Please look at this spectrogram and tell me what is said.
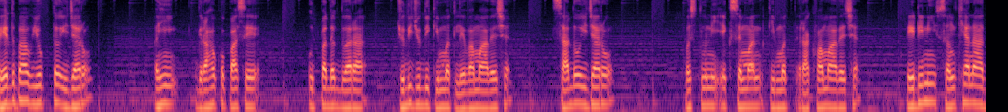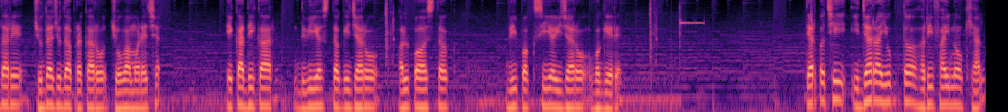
ભેદભાવયુક્ત ઇજારો અહીં ગ્રાહકો પાસે ઉત્પાદક દ્વારા જુદી જુદી કિંમત લેવામાં આવે છે. સાદો ઇજારો વસ્તુની એક સમાન કિંમત રાખવામાં આવે છે. પેઢીની સંખ્યાના આધારે જુદા જુદા પ્રકારો જોવા મળે છે. એકાધિકાર, દ્વિહસ્તક ઇજારો, અલ્પહસ્તક, દ્વિપક્ષીય ઇજારો વગેરે. ત્યાર પછી ઇજારાયુક્ત હરીફાઈનો ખ્યાલ.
